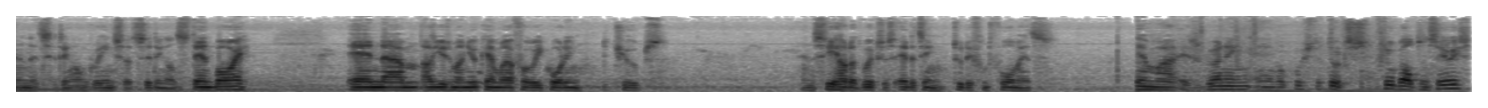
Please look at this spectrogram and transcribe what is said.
And it's sitting on green, so it's sitting on standby. And um, I'll use my new camera for recording the tubes and see how that works with editing two different formats. Camera is running and we'll push the toots. Two bulbs in series.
